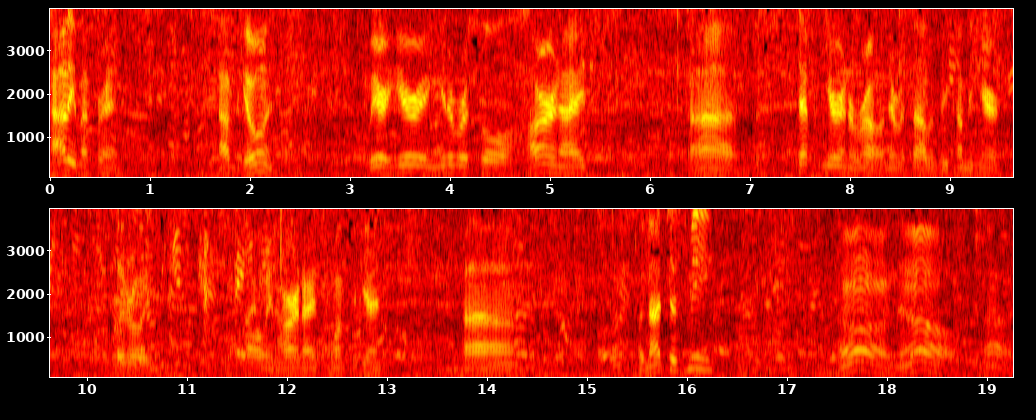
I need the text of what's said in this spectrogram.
Howdy, my friends. How's it going? We are here at Universal Horror Nights. Uh, the seventh year in a row. Never thought we'd be coming here. Literally, Halloween Horror Nights once again. Um, but not just me. Oh no, no.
